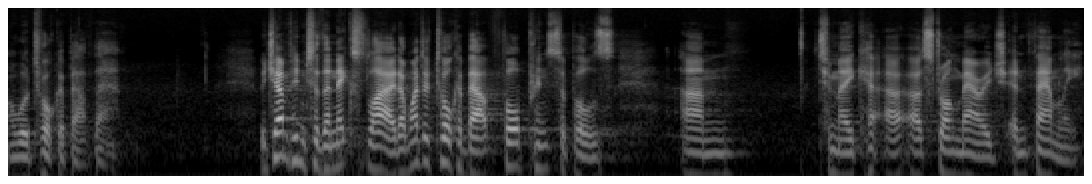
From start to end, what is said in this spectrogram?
And we'll talk about that. We jump into the next slide. I want to talk about four principles um, to make a, a, strong marriage and family.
